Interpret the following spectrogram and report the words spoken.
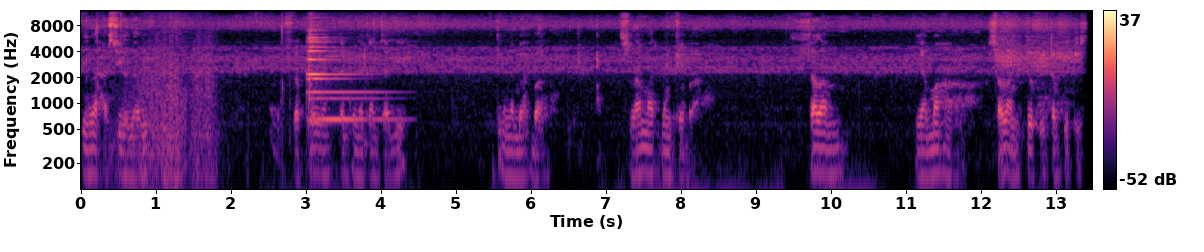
Inilah hasil dari software yang kita gunakan tadi menambah bar selamat mencoba. Salam Yamaha. Salam hitam putih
